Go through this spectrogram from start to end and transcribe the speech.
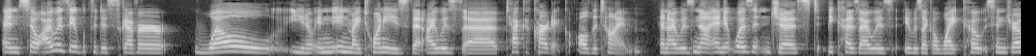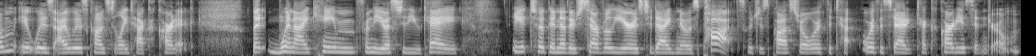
And so I was able to discover well, you know, in, in my 20s that I was uh, tachycardic all the time. And I was not, and it wasn't just because I was, it was like a white coat syndrome. It was, I was constantly tachycardic. But when I came from the US to the UK, it took another several years to diagnose POTS, which is postural orthostatic tachycardia syndrome.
